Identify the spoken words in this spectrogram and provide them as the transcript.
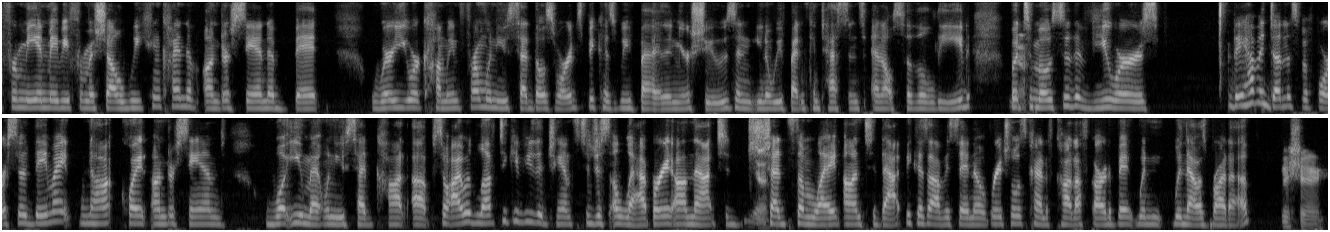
for me and maybe for Michelle, we can kind of understand a bit where you were coming from when you said those words because we've been in your shoes and you know we've been contestants and also the lead but yeah. to most of the viewers they haven't done this before so they might not quite understand what you meant when you said caught up so i would love to give you the chance to just elaborate on that to yeah. shed some light onto that because obviously i know rachel was kind of caught off guard a bit when when that was brought up for sure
